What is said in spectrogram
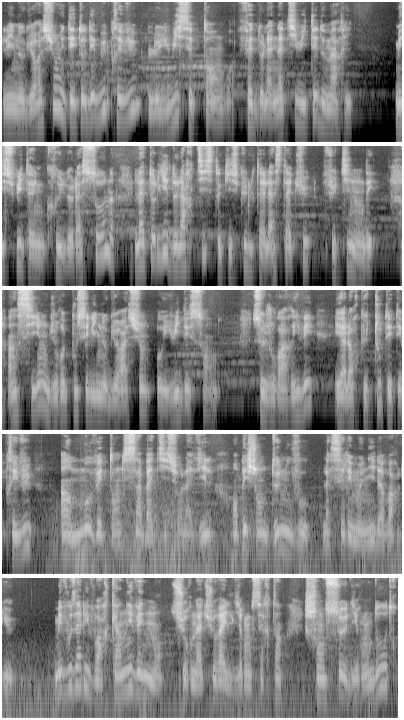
L'inauguration était au début prévue le 8 septembre, fête de la Nativité de Marie. Mais suite à une crue de la Saône, l'atelier de l'artiste qui sculptait la statue fut inondé. Ainsi, on dut repousser l'inauguration au 8 décembre. Ce jour arrivé, et alors que tout était prévu, un mauvais temps s'abattit sur la ville, empêchant de nouveau la cérémonie d'avoir lieu. Mais vous allez voir qu'un événement surnaturel, diront certains, chanceux, diront d'autres,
